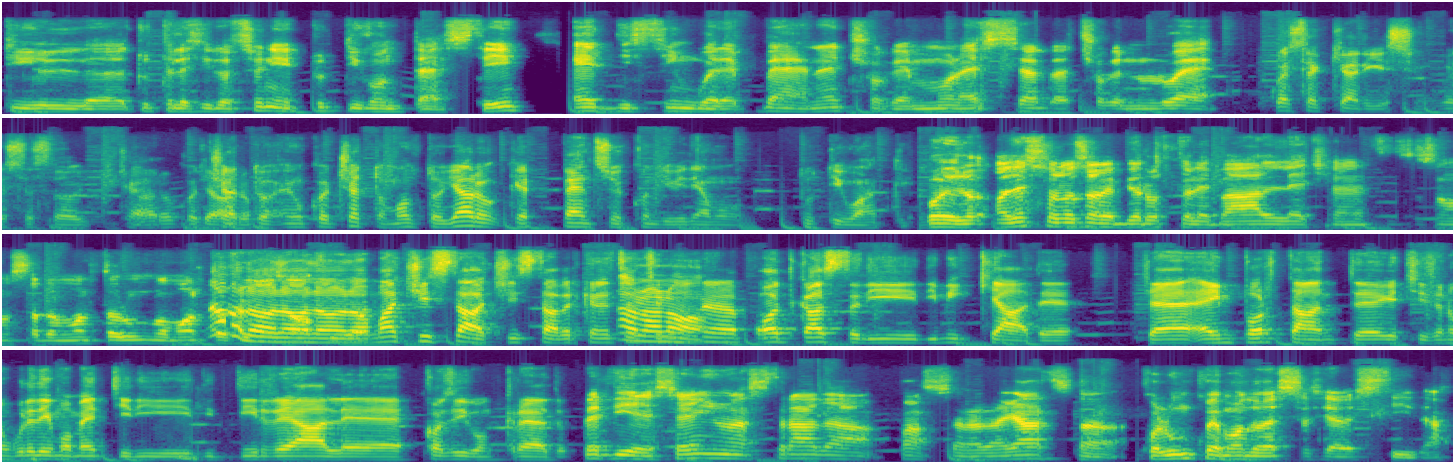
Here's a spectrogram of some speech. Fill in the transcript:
il- tutte le situazioni e tutti i contesti e distinguere bene ciò che è molestia da ciò che non lo è Questo è chiarissimo, questo è, stato- cioè, Chiaro, un concetto, è un concetto molto chiaro che penso che condividiamo tutti quanti. Poi lo- adesso lo so che vi ho rotto le palle, cioè nel senso sono stato molto lungo, molto No, no, no, no, no, ma ci sta, ci sta, perché nel No, senso no, in un podcast di, di minchiate, cioè è importante che ci siano pure dei momenti di, di, di reale, cose di concreto. Per dire, se in una strada passa una ragazza, qualunque modo essa sia vestita,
